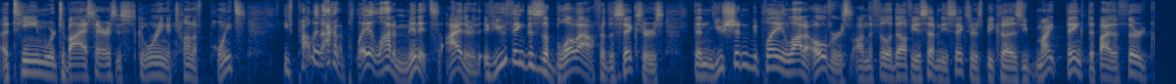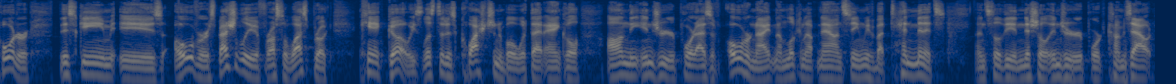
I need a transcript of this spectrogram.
a team where Tobias Harris is scoring a ton of points, he's probably not going to play a lot of minutes either. If you think this is a blowout for the Sixers, then you shouldn't be playing a lot of overs on the Philadelphia 76ers because you might think that by the third quarter, this game is over, especially if Russell Westbrook can't go. He's listed as questionable with that ankle on the injury report as of overnight. And I'm looking up now and seeing we have about 10 minutes until the initial injury report comes out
